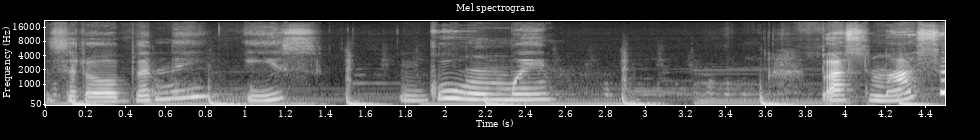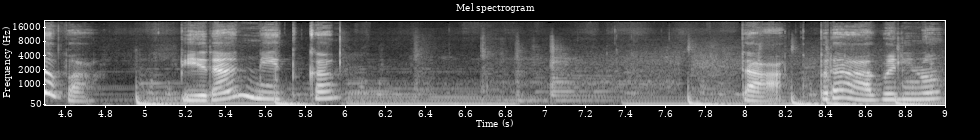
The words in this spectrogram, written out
зроблений із гуми. Пластмасова пірамідка. Так, правильно,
